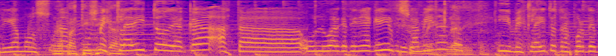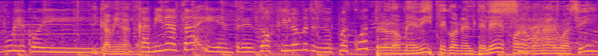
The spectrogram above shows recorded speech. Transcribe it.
digamos, Una una- un mezcladito de acá hasta un lugar que tenía que ir, fui caminando. mezcladito. Y mezcladito transporte público y, Y caminata. caminata, y entre 2 kilómetros y después 4. ¿Pero lo mediste con el teléfono, Sí. con algo así?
